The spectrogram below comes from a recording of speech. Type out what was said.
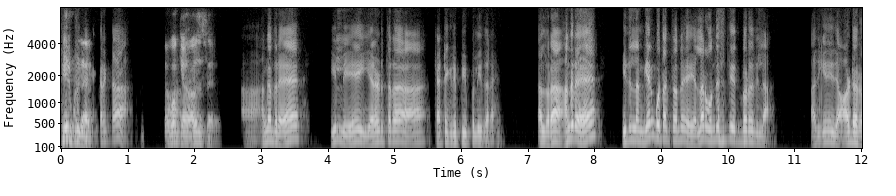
ತೀರ್ಪಿಗಾಗಿ. ಕರೆಕ್ಟಾ? ಹಂಗಂದ್ರೆ ಇಲ್ಲಿ ಎರಡ್ ತರ ಕ್ಯಾಟಗರಿ ಪೀಪಲ್ ಇದಾರೆ. ಅಲ್ವರ? ಅಂದ್ರೆ ಇದ್ರಲ್ಲಿ ನಮ್ಗೆ ಏನ್ ಗೊತ್ತಾಗ್ತದೆ ಎಲ್ಲರೂ ಒಂದೇ ಸತಿ ಎದ್ದು ಬರೋದಿಲ್ಲ. ಅದಕ್ಕೇನಿದೆ ಆರ್ಡರ್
